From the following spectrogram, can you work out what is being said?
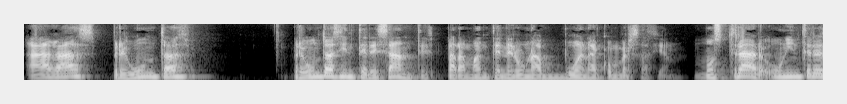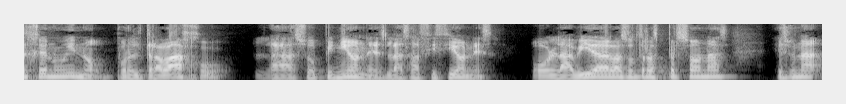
hagas preguntas preguntas interesantes para mantener una buena conversación. Mostrar un interés genuino por el trabajo las opiniones, las aficiones o la vida de las otras personas es una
